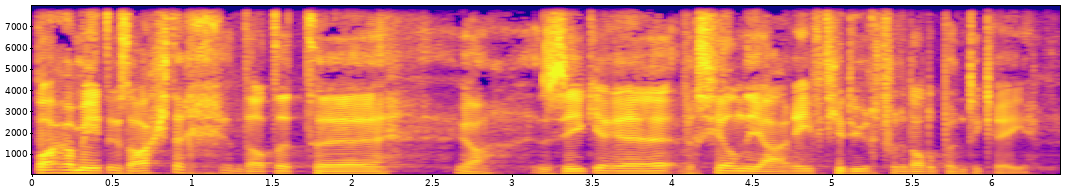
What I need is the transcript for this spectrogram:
parameters achter dat het uh, ja, zeker uh, verschillende jaren heeft geduurd voor dat op punt te krijgen.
